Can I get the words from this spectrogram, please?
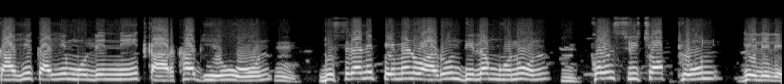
काही काही मुलींनी तारखा घेऊन. दुसऱ्याने पेमेंट वाढवून दिलं म्हणून. फोन स्विच ऑफ ठेवून गेलेले.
